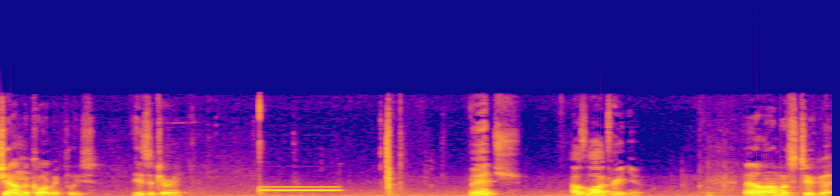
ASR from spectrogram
John McCormick, please. His attorney. Mitch, how's law treating you? Well, almost too good.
